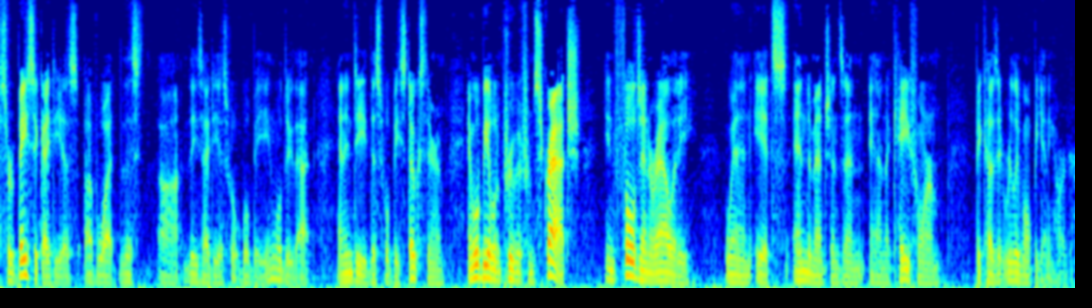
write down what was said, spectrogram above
sort of basic ideas of what this uh, these ideas will, will be, and we'll do that. And indeed, this will be Stokes' theorem, and we'll be able to prove it from scratch in full generality when it's n dimensions and, and a k form, because it really won't be any harder.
